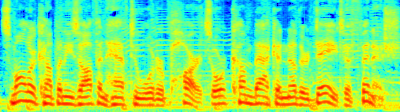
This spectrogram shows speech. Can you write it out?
Smaller companies often have to order parts or come back another day to finish,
